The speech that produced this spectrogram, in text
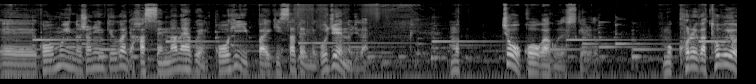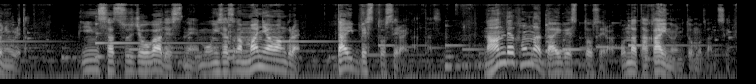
え、公務員の初任給が8700円。コーヒー一杯喫茶店で50円の時代。もう超高額ですけれど。ももうこれが飛ぶように売れた。印刷所がですね、もう印刷が間に合わんぐらい大ベストセラーになったんです。なんでこんな大ベストセラーこんな高いのにと思ったんですけども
